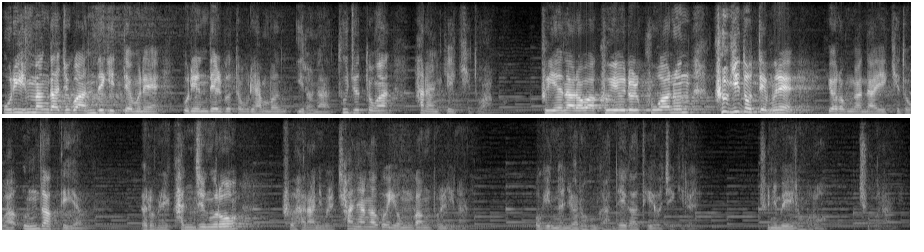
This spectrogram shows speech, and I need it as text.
우리 힘만 가지고 안 되기 때문에 우리는 내일부터 우리 한번 일어나 두 주 동안 하나님께 기도하고 그의 나라와 그의 의를 구하는 그 기도 때문에 여러분과 나의 기도가 응답되어 여러분의 간증으로 그 하나님을 찬양하고 영광 돌리는 복 있는 여러분과 내가 되어지기를 주님의 이름으로 축원합니다.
